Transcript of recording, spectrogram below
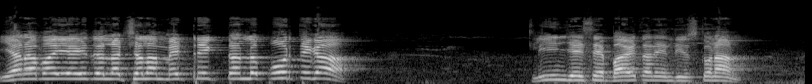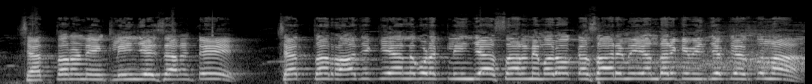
ఎనభై ఐదు లక్షల మెట్రిక్ టన్లు పూర్తిగా క్లీన్ చేసే బాధ్యత నేను తీసుకున్నాను. చెత్తను నేను క్లీన్ చేశానంటే చెత్త రాజకీయాలను కూడా క్లీన్ చేస్తానని మరొకసారి మీ అందరికీ విజ్ఞప్తి చేస్తున్నా.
